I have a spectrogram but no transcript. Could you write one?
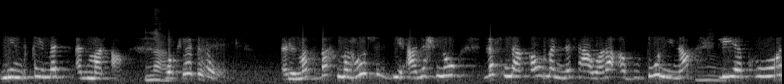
من قيمة المرأة. نعم. وكذلك المطبخ ماهوش البيئة نحن لسنا قوما نسعى وراء بطوننا ليكون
